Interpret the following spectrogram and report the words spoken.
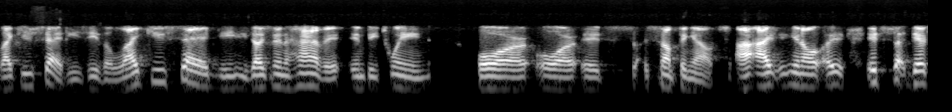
like you said, he's either like you said, he doesn't have it in between, or or it's something else. I, I you know, it's they're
